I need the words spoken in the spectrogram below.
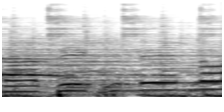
না দেখলে নয়ন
